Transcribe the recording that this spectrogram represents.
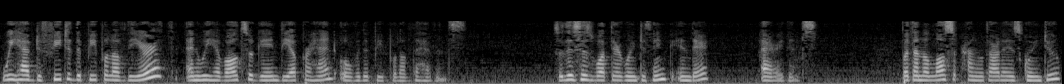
We have defeated the people of the earth, and we have also gained the upper hand over the people of the heavens. So this is what they're going to think in their arrogance. But then Allah subhanahu wa ta'ala is going to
